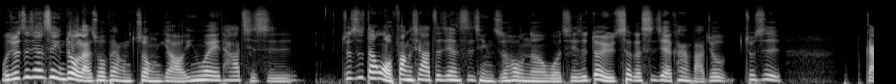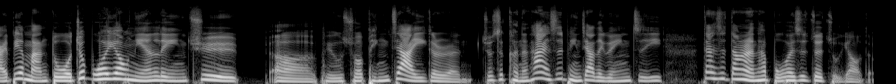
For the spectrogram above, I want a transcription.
我觉得这件事情对我来说非常重要，因为它其实。就是当我放下这件事情之后呢，我其实对于这个世界的看法就就是改变蛮多，我就不会用年龄去呃，比如说评价一个人，就是可能他也是评价的原因之一，但是当然他不会是最主要的。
